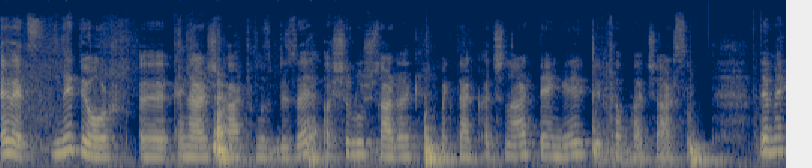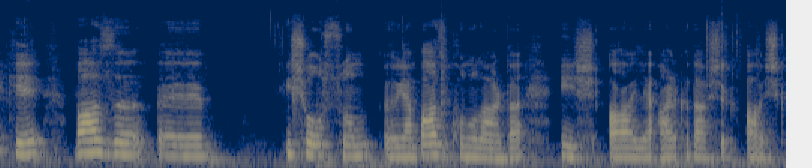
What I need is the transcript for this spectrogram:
Evet, ne diyor e, enerji kartımız bize? Aşırı uçlarda hareket etmekten kaçınarak dengeye bir kapı açarsın. Demek ki bazı e, iş olsun e, yani bazı konularda iş, aile, arkadaşlık, aşk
